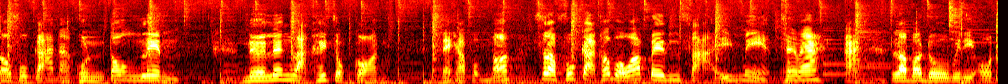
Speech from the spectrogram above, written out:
น้องฟูกะนะ คุณต้องเล่นเนื้อเรื่องหลักให้จบก่อน นะครับผมเนาะสำหรับฟูกะเขาบอกว่าเป็นสายเมดใช่ไหมอะเรามาดูวิดีโอเ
